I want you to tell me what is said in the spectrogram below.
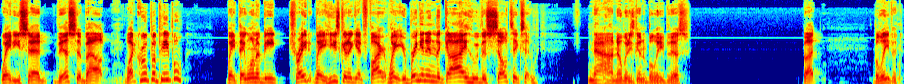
Wait, he said this about what group of people? Wait, they want to be traded. Wait, he's going to get fired. Wait, you're bringing in the guy who the Celtics. Nah, nobody's going to believe this. But believe it.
